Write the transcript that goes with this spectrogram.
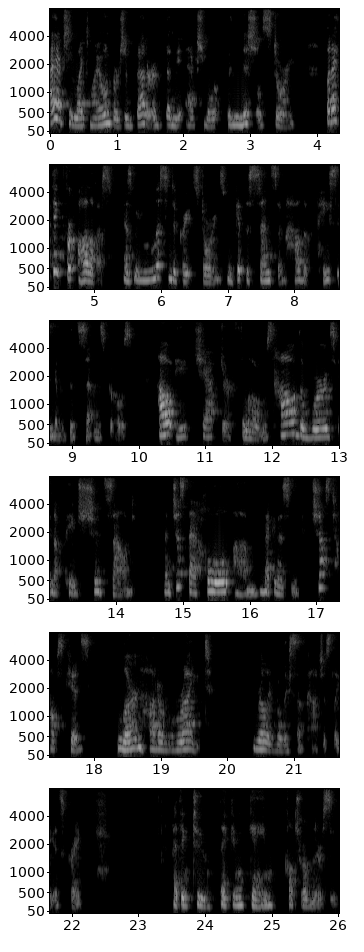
I actually liked my own version better than the actual initial story. But I think for all of us, as we listen to great stories, we get the sense of how the pacing of a good sentence goes, how a chapter flows, how the words in a page should sound. And just that whole um, mechanism just helps kids learn how to write really, really subconsciously. It's great. I think too, they can gain cultural literacy.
